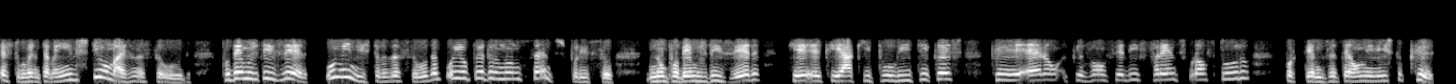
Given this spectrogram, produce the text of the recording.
este governo também investiu mais na saúde. Podemos dizer, o ministro da Saúde apoiou Pedro Nuno Santos, por isso não podemos dizer que, que há aqui políticas que, eram, que vão ser diferentes para o futuro, porque temos até um ministro que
